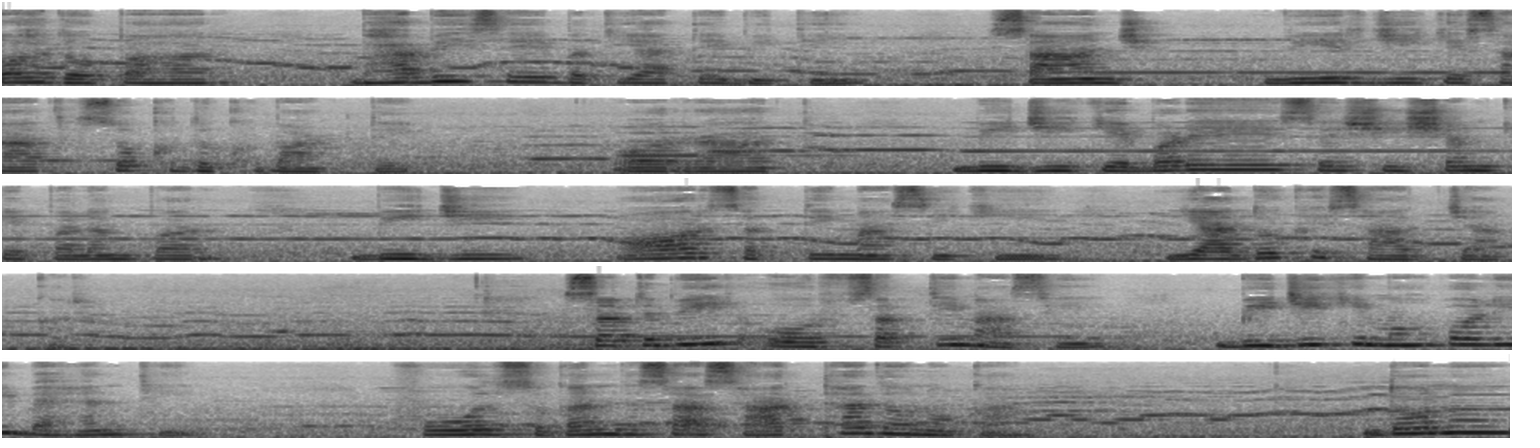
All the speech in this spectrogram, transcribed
वह दोपहर भाभी से बतियाते बीती। साँझ वीर जी के साथ सुख दुख बांटते और रात बीजी के बड़े से शीशम के पलंग पर बीजी और सत्ती मासी की यादों के साथ जागकर। सतबीर और सत्ती मासी बीजी की मुंहबोली बहन थी। फूल सुगंध सा साथ था दोनों का। दोनों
